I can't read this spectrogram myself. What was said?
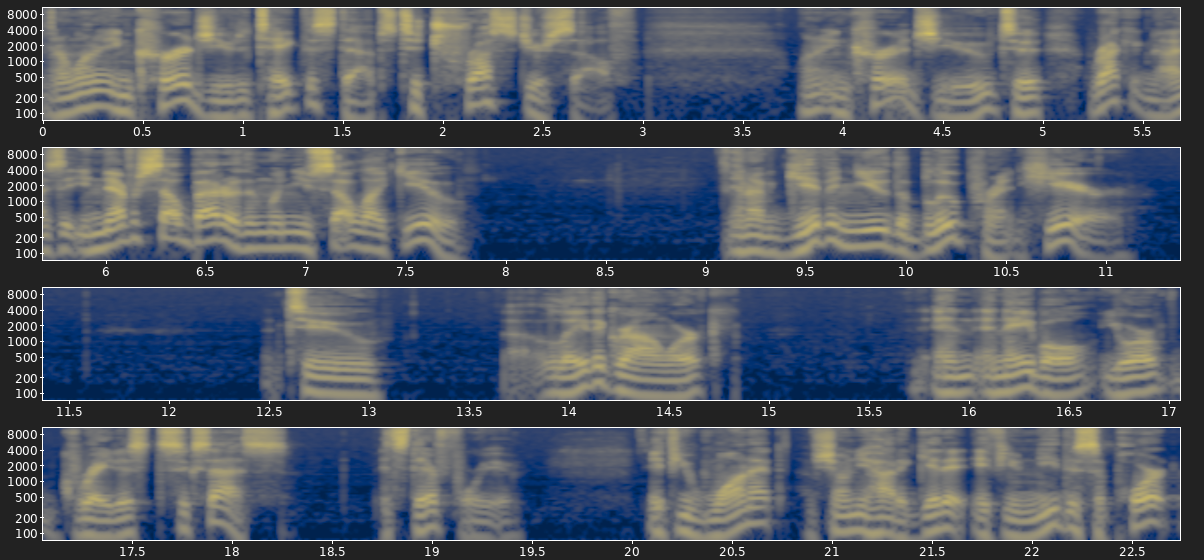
And I want to encourage you to take the steps to trust yourself. I want to encourage you to recognize that you never sell better than when you sell like you. And I've given you the blueprint here to uh, lay the groundwork and enable your greatest success. It's there for you. If you want it, I've shown you how to get it. If you need the support,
